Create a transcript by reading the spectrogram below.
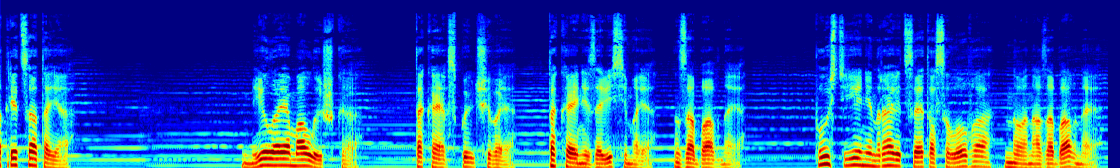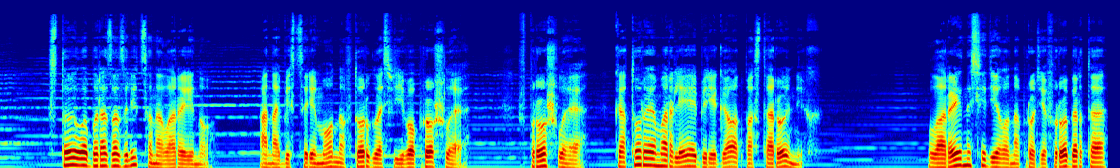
тридцатая Милая малышка. Такая вспыльчивая, такая независимая, забавная. Пусть ей не нравится это слово, но она забавная. Стоило бы разозлиться на Лорейну. Она бесцеремонно вторглась в его прошлое. В прошлое, которое Марлей оберегал от посторонних. Лорейна сидела напротив Роберта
